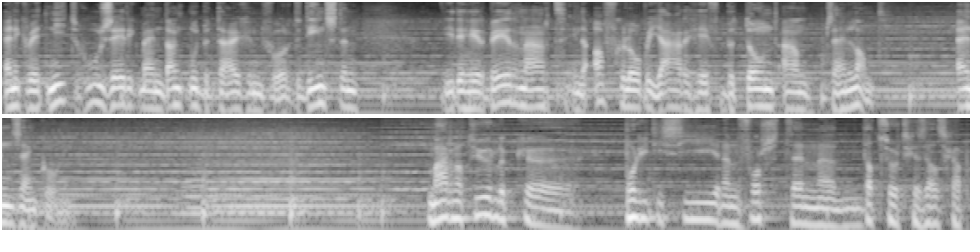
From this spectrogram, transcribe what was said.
en ik weet niet hoezeer ik mijn dank moet betuigen voor de diensten die de heer Berenaert in de afgelopen jaren heeft betoond aan zijn land en zijn koning. Maar natuurlijk, uh, politici en een vorst en uh, dat soort gezelschap,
